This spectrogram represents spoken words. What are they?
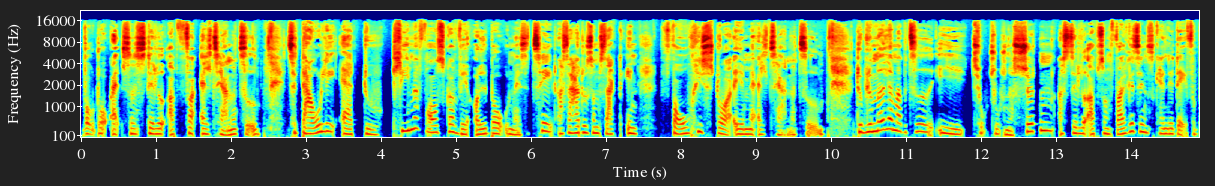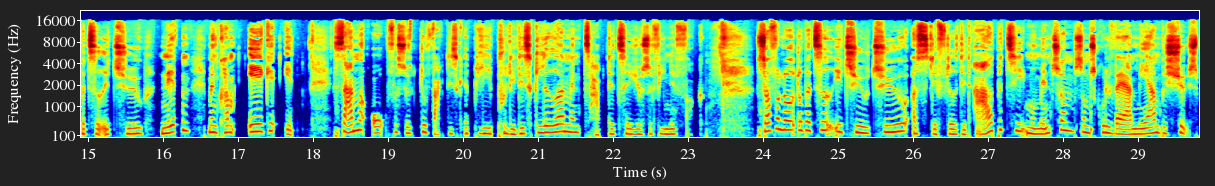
hvor du altså stillede op for Alternativet. Til daglig er du klimaforsker ved Aalborg Universitet, og så har du som sagt en forhistorie med Alternativet. Du blev medlem af partiet i 2017 og stillede op som folketingskandidat for partiet i 2019, men kom ikke ind. Samme år forsøgte du faktisk at blive politisk leder, men tabte til Josefine Fock. Så forlod du partiet i 2020 og stiftede dit eget parti, Momentum, som skulle være mere ambitiøs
